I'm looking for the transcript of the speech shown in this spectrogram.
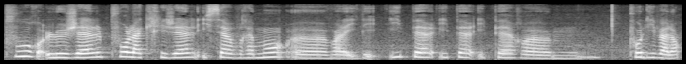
pour le gel, pour l'acrygel. Il sert vraiment, euh, voilà, il est hyper hyper hyper euh, polyvalent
